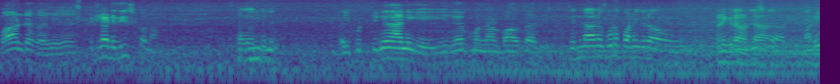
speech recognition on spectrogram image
బాగుంటుంది స్వామి ఇట్లాంటి తీసుకున్నాం ఇప్పుడు తినేదానికి ఈ రేపు మొన్నాడు బాగుతుంది తినడానికి కూడా పనికిరావు. పనికిరా ఉంటా మరి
